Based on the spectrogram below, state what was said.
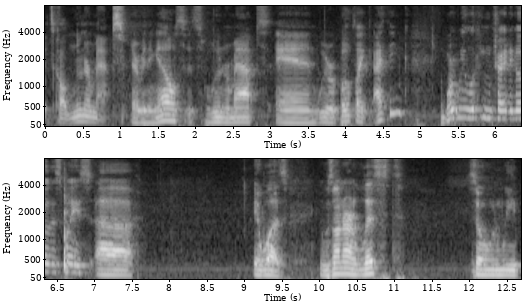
It's called Lunar Maps. everything else. It's Lunar Maps, and we were both like, I think, weren't we looking to try to go to this place? Uh, it was. It was on our list. So when we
